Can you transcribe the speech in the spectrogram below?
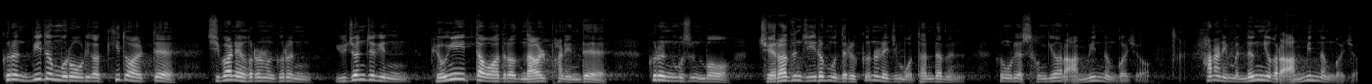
그런 믿음으로 우리가 기도할 때 집안에 흐르는 그런 유전적인 병이 있다고 하더라도 나을 판인데 그런 무슨 뭐 죄라든지 이런 문제를 끊어내지 못한다면 그건 우리가 성경을 안 믿는 거죠. 하나님의 능력을 안 믿는 거죠.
